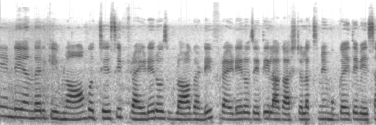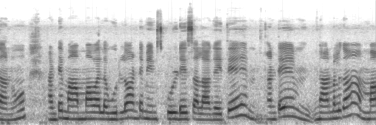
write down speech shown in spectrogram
హాయ్ అండి అందరికీ. వ్లాగ్ వచ్చేసి ఫ్రైడే రోజు వ్లాగ్ అండి. ఫ్రైడే రోజు అయితే ఇలాగ అష్టలక్ష్మి ముగ్గు అయితే వేశాను. అంటే మా అమ్మ వాళ్ళ ఊర్లో అంటే మేము స్కూల్ డేస్ అలాగైతే అంటే నార్మల్గా మా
